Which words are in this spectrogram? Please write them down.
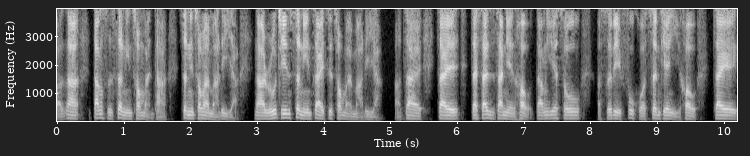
啊，那当时圣灵充满他，圣灵充满玛利亚。那如今圣灵再一次充满玛利亚啊，在在在三十三年后，当耶稣死里复活升天以后，在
